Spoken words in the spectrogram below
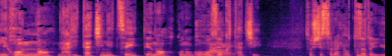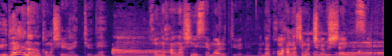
日本の成り立ちについての、この豪族たち、そしてそれはひょっとするとユダヤなのかもしれないっていうね、この話に迫るというね、まあだこういう話も近くしたいですよ。へ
